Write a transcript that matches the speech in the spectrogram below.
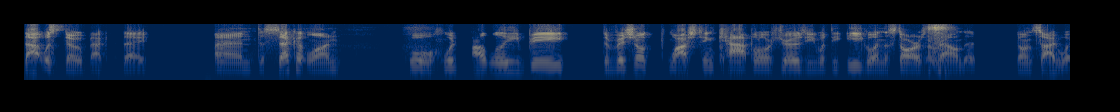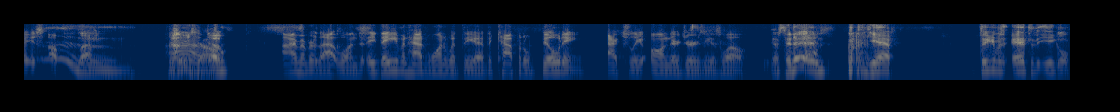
That was dope back in the day. And the second one, ooh, would probably be the original Washington Capitals jersey with the eagle and the stars around it, going sideways up left. Hmm. There you go. dope. I remember that one. They, they even had one with the uh, the Capitol building actually on their jersey as well. Yes, they did. yeah. Think it was after the Eagle.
